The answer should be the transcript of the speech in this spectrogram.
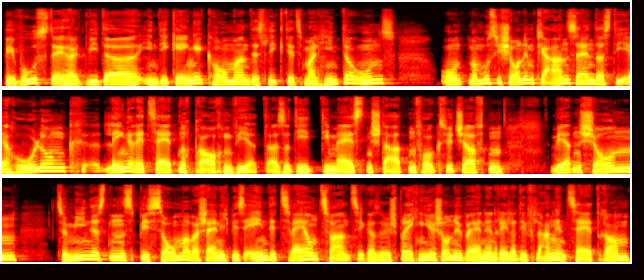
Bewusste halt wieder in die Gänge kommen, das liegt jetzt mal hinter uns und man muss sich schon im Klaren sein, dass die Erholung längere Zeit noch brauchen wird. Also die, die meisten Staaten, Volkswirtschaften werden schon zumindestens bis Sommer, wahrscheinlich bis Ende 22, also wir sprechen hier schon über einen relativ langen Zeitraum,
